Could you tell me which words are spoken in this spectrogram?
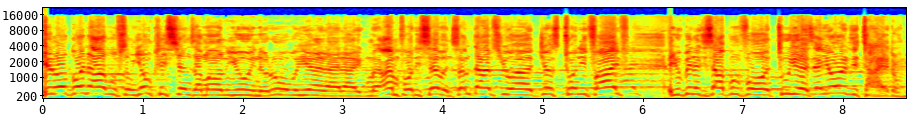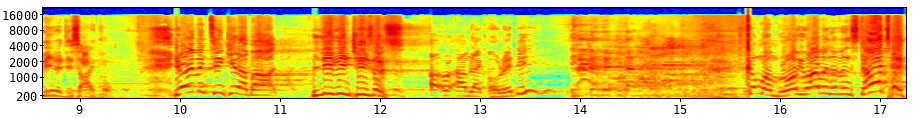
You know, going out with some young Christians among you in the room over here, like, like I'm 47. Sometimes you are just 25, you've been a disciple for two years, and you're already tired of being a disciple. You're even thinking about leaving Jesus. Uh, I'm like, already? Come on, bro, you haven't even started.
